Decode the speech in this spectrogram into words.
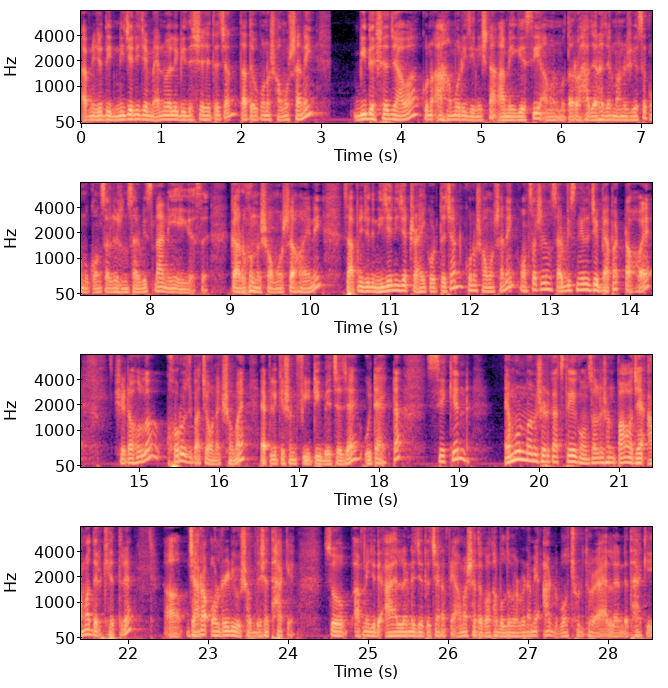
আপনি যদি নিজে নিজে ম্যানুয়ালি বিদেশে যেতে চান, তাতেও কোনো সমস্যা নেই। বিদেশে যাওয়া কোনো আহামরি জিনিস না। আমি গেছি, আমার মতো আরও হাজার হাজার মানুষ গেছে, কোনো কনসালটেশন সার্ভিস না নিয়েই গেছে। কারও কোনো সমস্যা হয়নি। সো আপনি যদি নিজে নিজে ট্রাই করতে চান, কোনো সমস্যা নেই। কনসালটেশন সার্ভিস নিলে যে ব্যাপারটা হয়, সেটা হলো খরচ বাঁচে অনেক সময় অ্যাপ্লিকেশন ফিটি বেঁচে যায়, ওইটা একটা। সেকেন্ড এমন মানুষের কাছ থেকে কনসালটেশন পাওয়া যায় আমাদের ক্ষেত্রে যারা অলরেডি ওইসব দেশে থাকে। সো আপনি যদি আয়ারল্যান্ডে যেতে চান, আপনি আমার সাথে কথা বলতে পারবেন। আমি আট বছর ধরে আয়ারল্যান্ডে থাকি।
